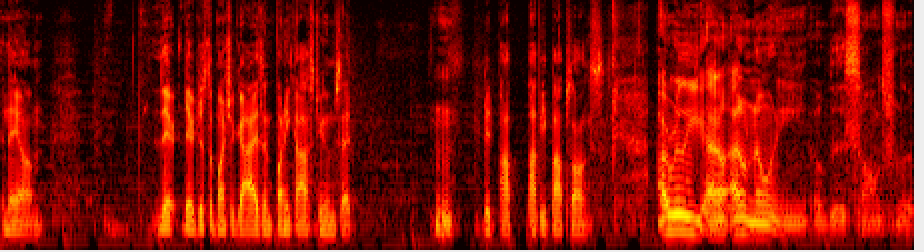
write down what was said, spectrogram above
and they um they're they're just a bunch of guys in funny costumes that Hmm. did pop poppy pop songs. I really, I don't, I don't know any of the songs from the.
